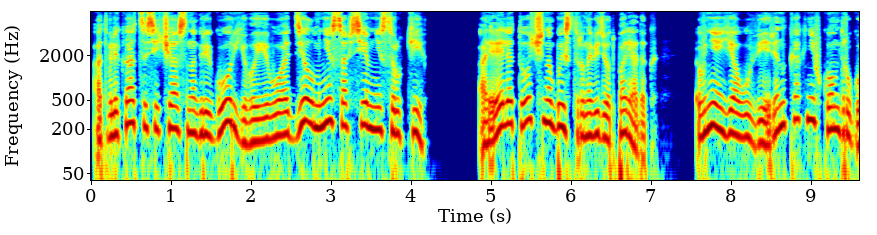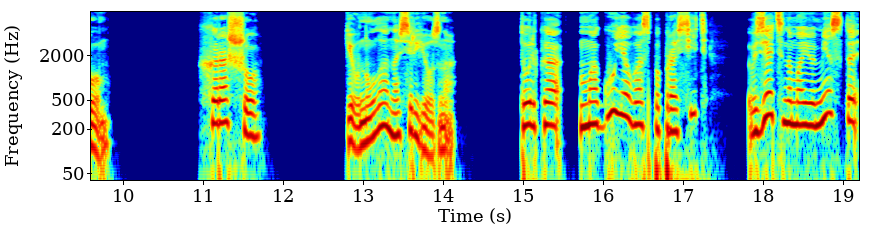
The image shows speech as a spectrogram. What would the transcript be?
Отвлекаться сейчас на Григорьева и его отдел мне совсем не с руки. А Эля точно быстро наведет порядок. В ней я уверен, как ни в ком другом. «Хорошо», — кивнула она серьезно. «Только могу я вас попросить взять на мое место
